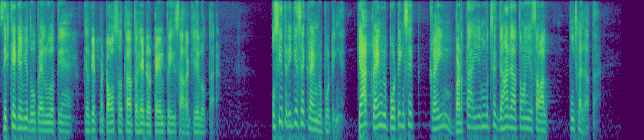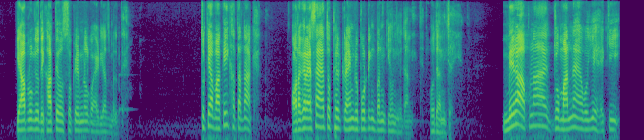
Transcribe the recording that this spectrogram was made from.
सिक्के के भी दो पहलू होते हैं क्रिकेट में टॉस होता है तो हेड और टेल पे ही सारा खेल होता है। उसी तरीके से क्राइम रिपोर्टिंग है। क्या क्राइम रिपोर्टिंग से क्राइम बढ़ता है, ये मुझसे जहाँ जाता हूँ, ये सवाल पूछा जाता है। कि आप लोग जो दिखाते हो उससे क्रिमिनल को आइडियाज़ मिलते हैं। तो क्या वाकई खतरनाक है? और अगर ऐसा है तो फिर क्राइम रिपोर्टिंग बंद क्यों नहीं हो जानी हो जानी चाहिए? मेरा अपना जो मानना है वो ये है कि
